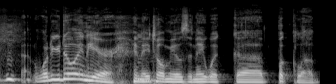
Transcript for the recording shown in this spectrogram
what are you doing here? And they told me it was an NAWIC uh, book club.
